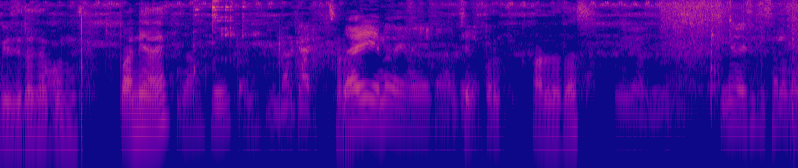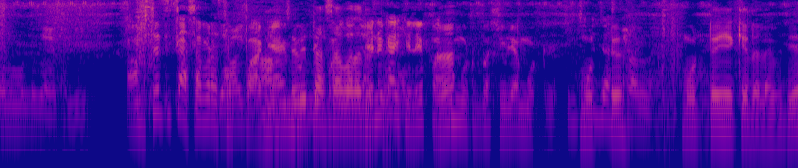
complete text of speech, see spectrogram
भिजलाचा पूर्ण पाणी आहे? नाही येणार आहे नाही चल परत. अर्धा तास. दिसायला जाऊन म्हटलं जाय खाली आमचं ते तासाभराचं पाणी आमचं बी तासाभराचं त्याने काय केले पाच मोठं बसवल्या मोठे. मोठं मोठं हे केलेलं आहे ते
